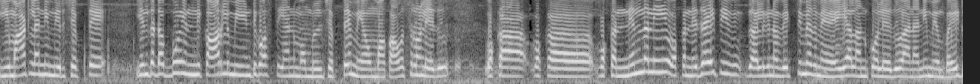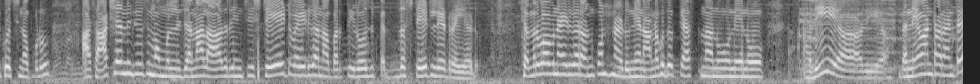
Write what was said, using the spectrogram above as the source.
ఈ మాటలన్నీ మీరు చెప్తే ఇంత డబ్బు ఇన్ని కార్లు మీ ఇంటికి వస్తాయని మమ్మల్ని చెప్తే మేము మాకు అవసరం లేదు. ఒక ఒక ఒక నిందని ఒక నిజాయితీ కలిగిన వ్యక్తి మీద మేము వేయాలనుకోలేదు అని మేము బయటకు వచ్చినప్పుడు ఆ సాక్ష్యాన్ని చూసి మమ్మల్ని జనాలు ఆదరించి స్టేట్ వైడ్గా నా భర్త ఈరోజు పెద్ద స్టేట్ లీడర్ అయ్యాడు. చంద్రబాబు నాయుడు గారు అనుకుంటున్నాడు నేను అన్నకు దొక్కేస్తున్నాను నేను అది అది దాన్ని ఏమంటారంటే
